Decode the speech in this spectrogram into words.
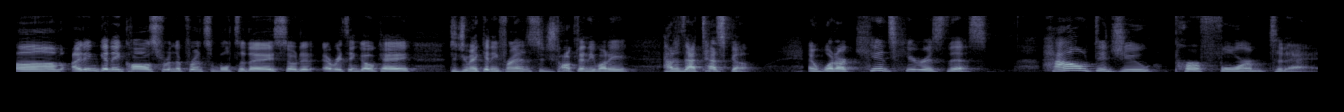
um, I didn't get any calls from the principal today, so did everything go okay? Did you make any friends? Did you talk to anybody? How did that test go? And what our kids hear is this How did you perform today?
